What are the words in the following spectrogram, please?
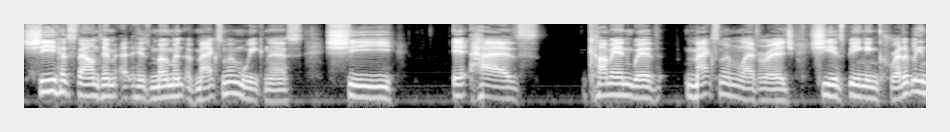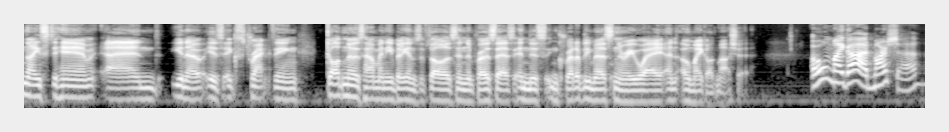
she has found him at his moment of maximum weakness. She it has come in with maximum leverage. She is being incredibly nice to him and, you know, is extracting God knows how many billions of dollars in the process in this incredibly mercenary way. And oh my God, Marcia. oh my God, Marcia.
